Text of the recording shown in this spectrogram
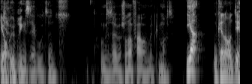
Die auch Ja. übrigens sehr gut sind. Haben wir selber schon Erfahrung mitgemacht. Ja, genau, die,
